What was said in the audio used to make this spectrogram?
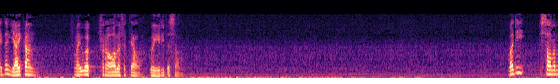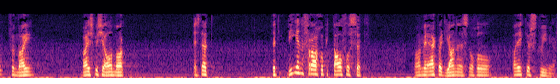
Ek dink jy kan vir my ook verhale vertel oor hierdie Psalm. Wat die Psalm vir my baie spesiaal maak is dat dit die een vraag op die tafel sit waarmee ek wat Jan is nogal baie keer stoei meer.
